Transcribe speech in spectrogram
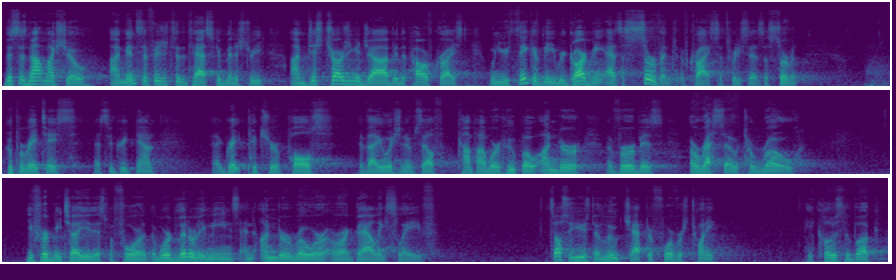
This is not my show. I'm insufficient to the task of ministry. I'm discharging a job in the power of Christ. When you think of me, regard me as a servant of Christ. That's what he says, a servant. Huperetes, that's the Greek noun. A great picture of Paul's evaluation of himself. Compound word hupo, under, the verb is ereso, to row. You've heard me tell you this before. The word literally means an under rower or a galley slave. It's also used in Luke chapter 4, verse 20. He closed the book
